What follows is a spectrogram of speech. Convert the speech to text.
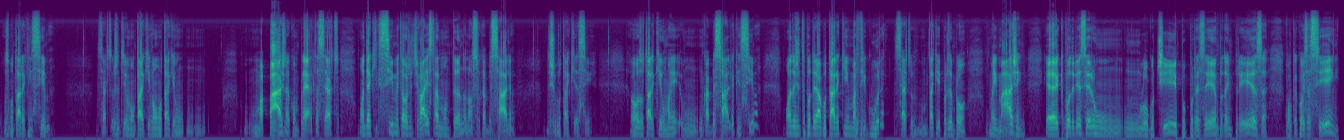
vamos montar aqui em cima certo? A gente vai montar aqui, vamos montar aqui um, um, uma página completa, certo? Onde aqui em cima, então, a gente vai estar montando o nosso cabeçalho. Deixa eu botar aqui assim. Vamos botar aqui uma, um, um, cabeçalho aqui em cima, onde a gente poderá botar aqui uma figura, certo? Vamos botar aqui, por exemplo, uma imagem é, que poderia ser um, um logotipo, por exemplo, da empresa, qualquer coisa assim.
